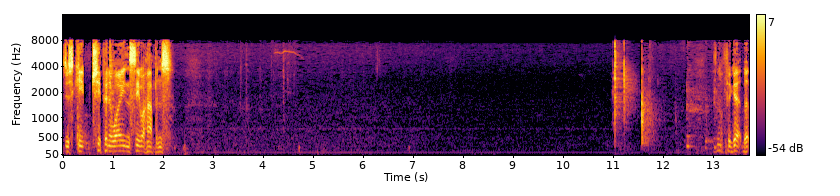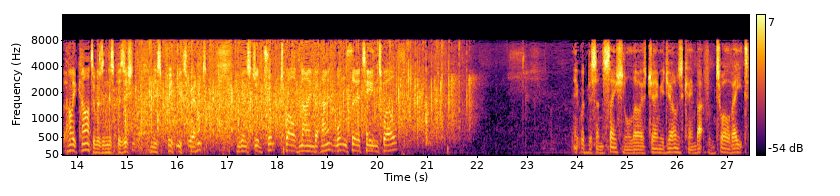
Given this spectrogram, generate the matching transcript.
Just keep chipping away and see what happens. Not forget that Ali Carter was in this position in his previous round against Judd Trump, 12-9 behind, 113-12. It would be sensational though if Jamie Jones came back from 12-8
